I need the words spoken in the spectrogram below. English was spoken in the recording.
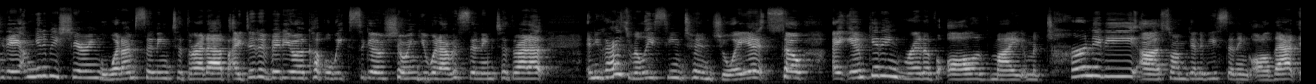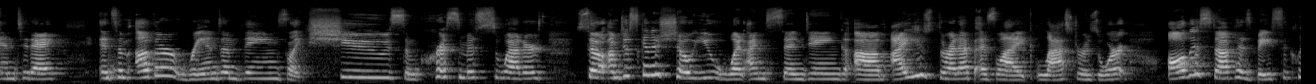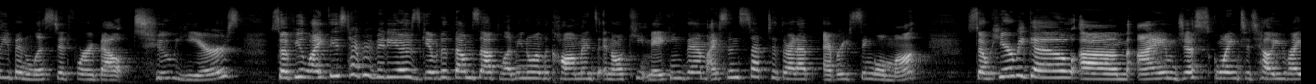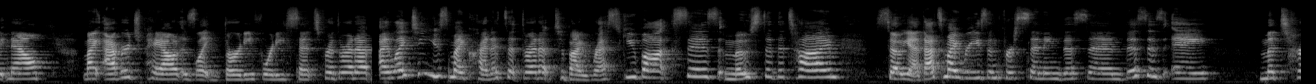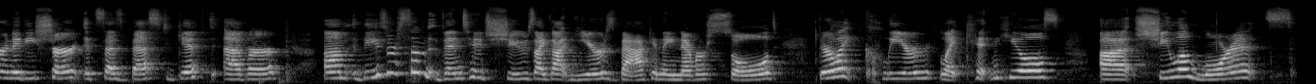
today I'm going to be sharing what I'm sending to ThredUp. I did a video a couple weeks ago showing you what I was sending to ThredUp and you guys really seem to enjoy it. So I am getting rid of all of my maternity, uh, so I'm going to be sending all that in today. And some other random things like shoes, some Christmas sweaters. So I'm just going to show you what I'm sending. Um, I use ThredUp as like last resort. All this stuff has basically been listed for about two years. So if you like these type of videos, give it a thumbs up. Let me know in the comments and I'll keep making them. I send stuff to ThredUp every single month. So here we go. Um, I am just going to tell you right now, my average payout is like 30, 40 cents for ThredUp. I like to use my credits at ThredUp to buy rescue boxes most of the time. So yeah, that's my reason for sending this in. This is a maternity shirt. It says best gift ever. Um, these are some vintage shoes I got years back and they never sold. They're like clear, like kitten heels. Uh, Sheila Lawrence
